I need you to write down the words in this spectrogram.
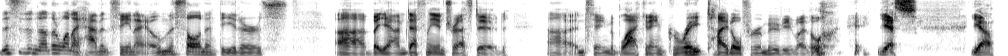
This is another one I haven't seen. I almost saw it in theaters. Uh, but yeah, I'm definitely interested uh, in seeing the blackening. Great title for a movie, by the way. yes. Yeah,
